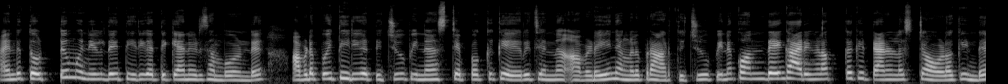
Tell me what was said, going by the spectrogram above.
അതിന്റെ തൊട്ട് മുന്നിൽ ദേ തിരി കത്തിക്കാൻ ഒരു സംഭവമുണ്ട്. അവിടെ പോയി തിരി കത്തിച്ചു. പിന്നെ ആ സ്റ്റെപ്പൊക്കെ കയറി ചെന്ന് അവിടെയും ഞങ്ങൾ പ്രാർത്ഥിച്ചു. പിന്നെ കൊന്തയും കാര്യങ്ങളൊക്കെ കിട്ടാനുള്ള സ്റ്റോളൊക്കെ ഉണ്ട്.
